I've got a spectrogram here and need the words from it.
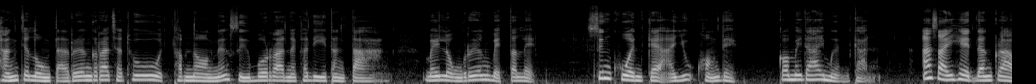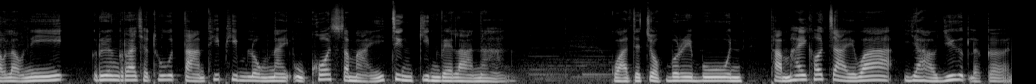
ทั้งจะลงแต่เรื่องราชทูตทำนองหนังสือโบราณคดีต่างๆ ไม่ลงเรื่องเบ็ดเตล็ด ซึ่งควรแก่อายุของเด็กก็ไม่ได้เหมือนกัน อาศัยเหตุดังกล่าวเหล่านี้ เรื่องราชทูตตามที่พิมพ์ลงในอุโคตสมัยจึงกินเวลานาน กว่าจะจบบริบูรณ์ทำให้เข้าใจว่ายาวยืดเหลือเกิน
